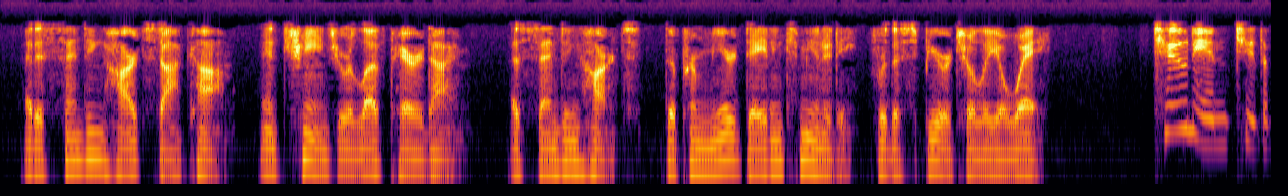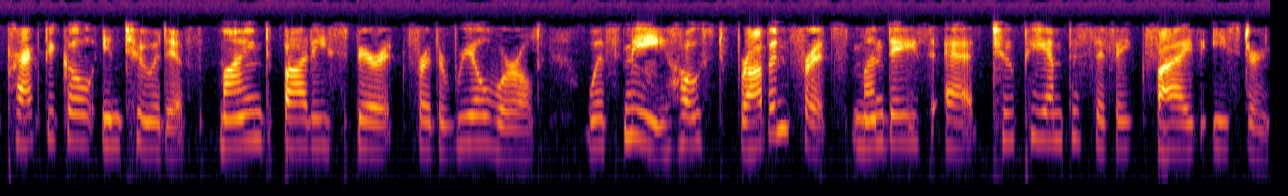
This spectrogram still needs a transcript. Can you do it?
at ascendinghearts.com and change your love paradigm. Ascending Hearts, the premier dating community for the spiritually awake. Tune in to the Practical Intuitive Mind, Body, Spirit for the Real World with me, host Robin Fritz, Mondays at 2 p.m. Pacific, 5 Eastern.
